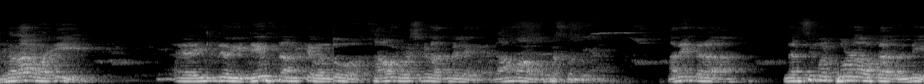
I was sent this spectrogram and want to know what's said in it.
ಪ್ರಧಾನವಾಗಿ ಇದು ಈ ದೇವಸ್ಥಾನಕ್ಕೆ ಒಂದು ಸಾವಿರ ವರ್ಷಗಳಾದಮೇಲೆ ರಾಮ ವಾಪಸ್ ಬಂದಿದ್ದಾನೆ ಅದೇ ಥರ ನರಸಿಂಹ ಪೂರ್ಣಾವತಾರದಲ್ಲಿ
